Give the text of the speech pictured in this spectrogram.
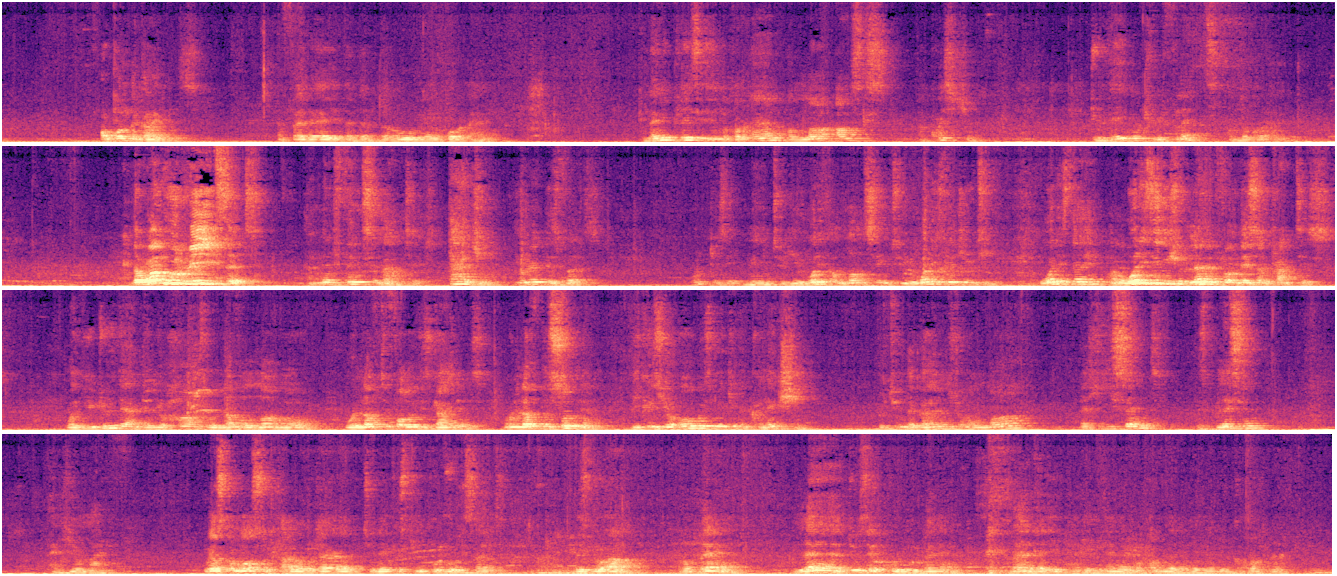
upon the guidance. Many places in the Quran, Allah asks a question. Do they not reflect on the Quran? The one who reads it and then thinks about it. Taji, you read this verse. What does it mean to you? What is Allah saying to you? What is the duty? What is the hikmah? What is it you should learn from this and practice? When you do that, then your heart will love Allah more, will love to follow His guidance, will love the Sunnah, because you're always making a connection between the guidance from Allah that He sent, His blessing, and your life. We ask Allah subhanahu wa ta'ala to make us people who recite this dua. ربنا لا تزغ قلوبنا بعد إذ هديتنا وهب لنا من لدنك رحمة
